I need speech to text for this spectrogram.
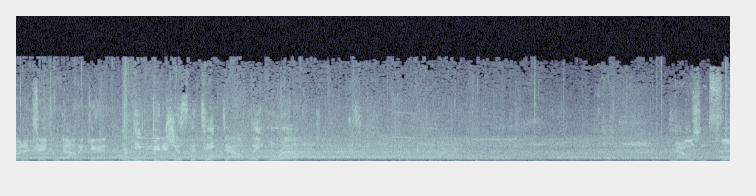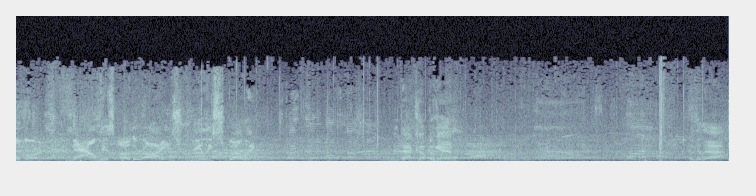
Trying to take him down again. He finishes the takedown late in the round. Now he's in full guard. Now his other eye is really swelling. And back up again. Look at that.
